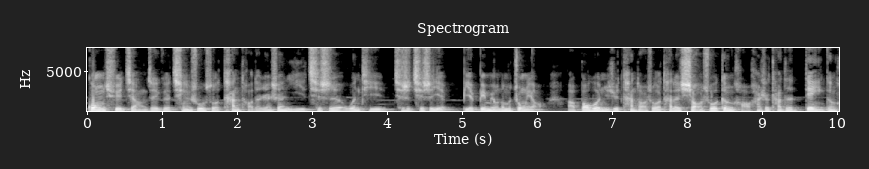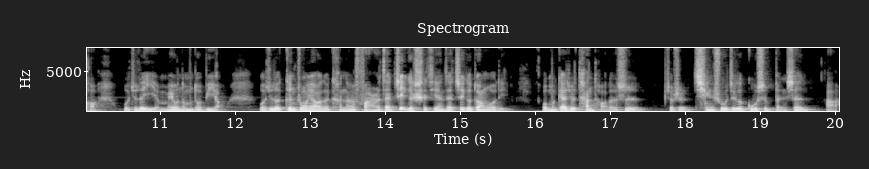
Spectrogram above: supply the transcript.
光去讲这个情书所探讨的人生意义，其实问题其实其实也也并没有那么重要啊。包括你去探讨说他的小说更好还是他的电影更好，我觉得也没有那么多必要。我觉得更重要的可能反而在这个时间，在这个段落里，我们该去探讨的是，就是情书这个故事本身啊。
